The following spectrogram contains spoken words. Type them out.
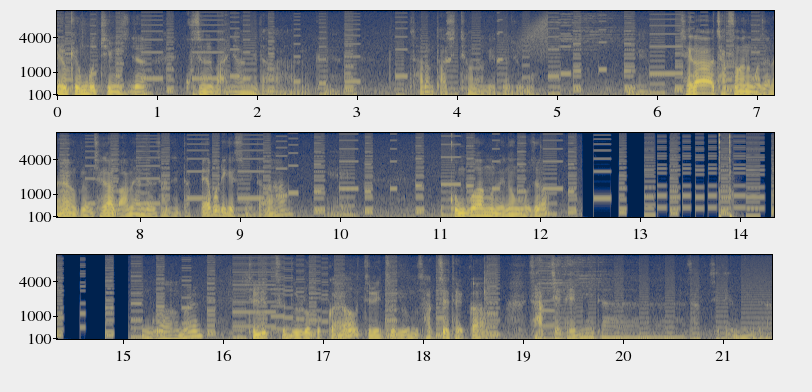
이렇게 홍보팀이 진짜 고생을 많이 합니다. 이렇게 사람 다시 태어나게 돼주고 예. 제가 작성하는 거잖아요. 그럼 제가 마음에 안 드는 사진 다 빼버리겠습니다. 예. 공구함은 왜 넣은 거죠? 공구함을 딜리트 눌러볼까요? 딜리트 누르면 삭제될까? 삭제됩니다. 삭제됩니다.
